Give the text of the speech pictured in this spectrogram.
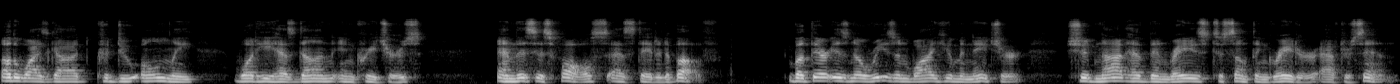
Otherwise, God could do only what he has done in creatures, and this is false, as stated above. But there is no reason why human nature should not have been raised to something greater after sin.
